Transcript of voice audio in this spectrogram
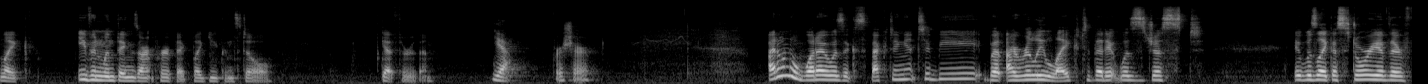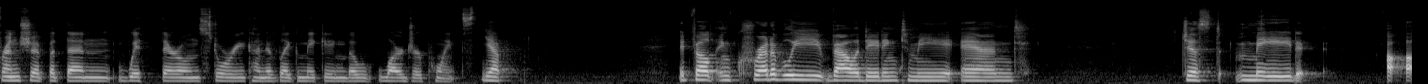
like even when things aren't perfect, like you can still get through them. Yeah, for sure. I don't know what I was expecting it to be, but I really liked that it was just it was like a story of their friendship but then with their own story kind of like making the larger points. Yep. It felt incredibly validating to me and just made, uh, uh,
